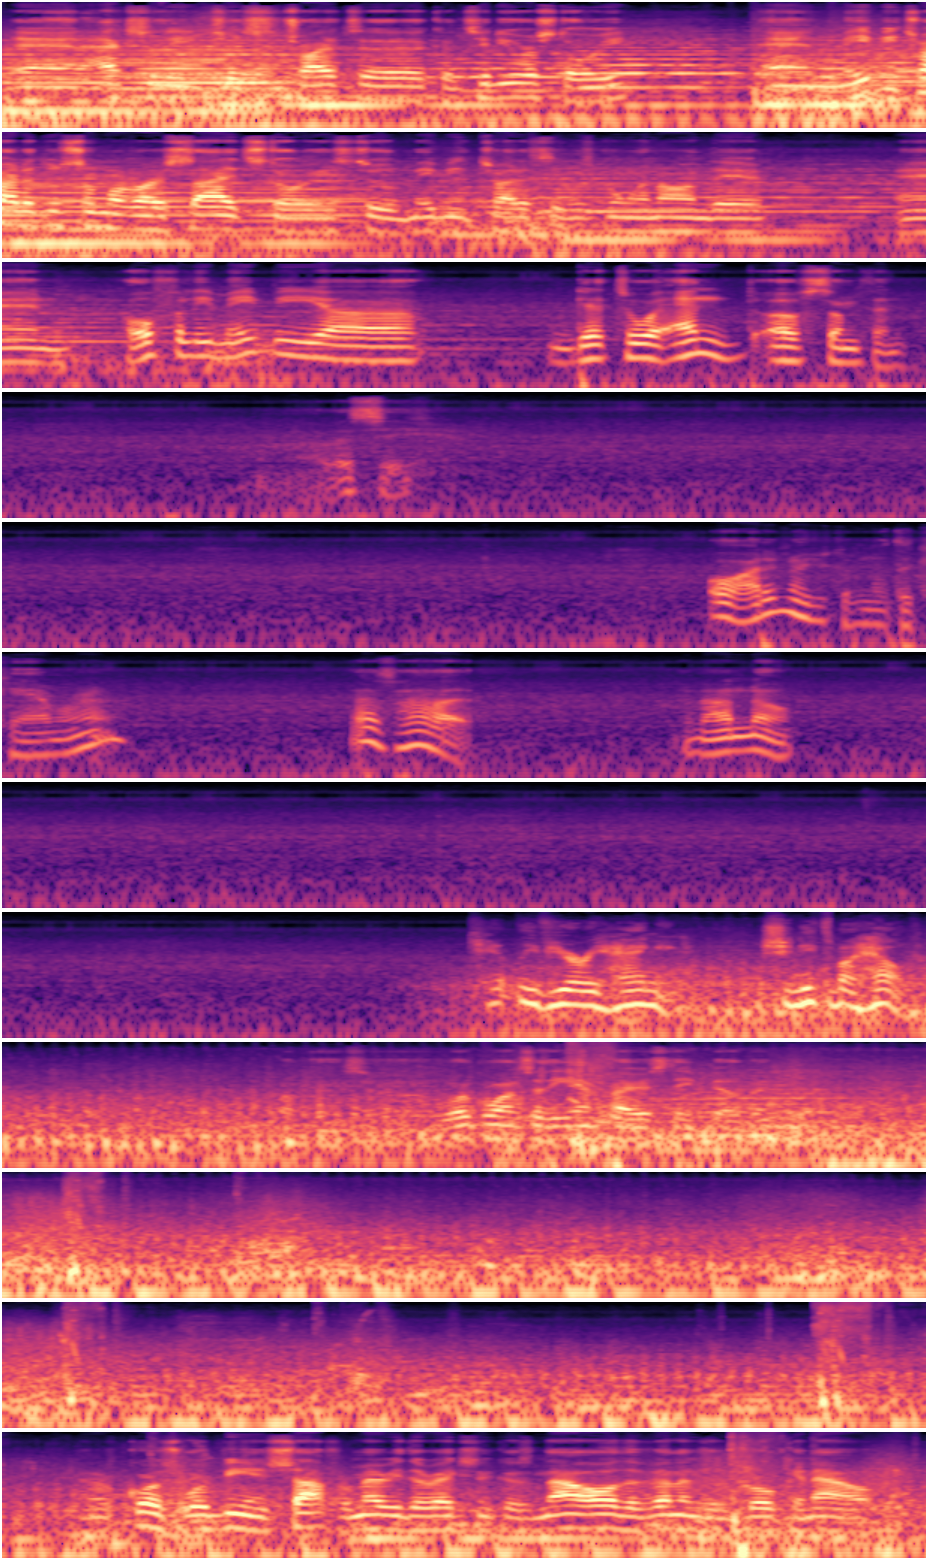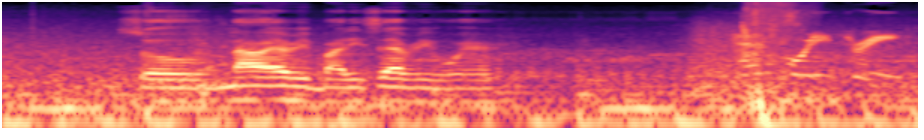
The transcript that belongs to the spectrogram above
and actually just try to continue our story and maybe try to do some of our side stories too. Maybe try to see what's going on there, and hopefully maybe uh, get to an end of something. Uh, let's see. Oh, I didn't know you could move the camera. That's hot. Did not know. Can't leave Yuri hanging. She needs my help. Okay, so we're going to the Empire State Building. And of course, we're being shot from every direction because now all the villains are broken out. So now everybody's everywhere. 1043.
